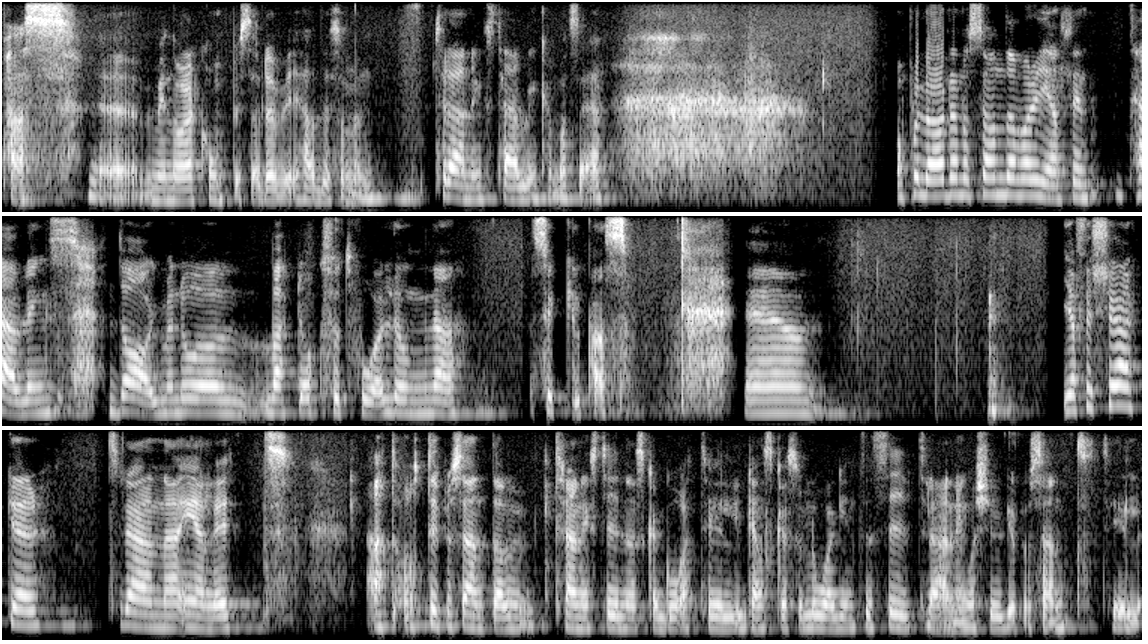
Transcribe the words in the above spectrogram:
pass eh, med några kompisar där vi hade som en träningstävling kan man säga. Och på lördagen och söndagen var det egentligen tävlingsdag men då var det också två lugna cykelpass. Eh, jag försöker träna enligt att 80 procent av träningstiden ska gå till ganska så lågintensiv träning och 20 procent till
